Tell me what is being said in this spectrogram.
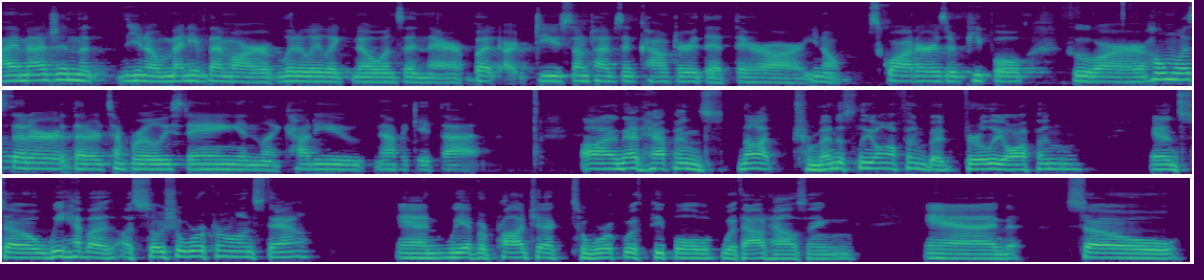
I imagine that you know many of them are literally like no one's in there. But are, do you sometimes encounter that there are you know squatters or people who are homeless that are that are temporarily staying, and like how do you navigate that? Uh, and that happens not tremendously often, but fairly often. And so we have a, a social worker on staff, and we have a project to work with people without housing. And so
